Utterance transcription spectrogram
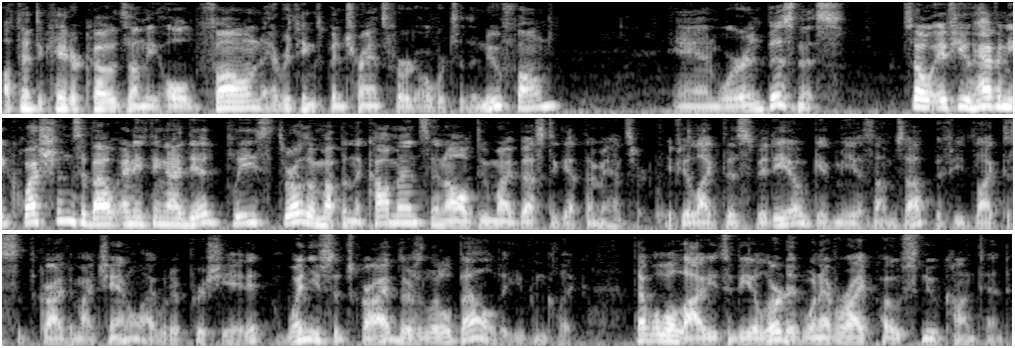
Authenticator codes on the old phone. Everything's been transferred over to the new phone, and we're in business. So if you have any questions about anything I did, please throw them up in the comments and I'll do my best to get them answered. If you like this video, give me a thumbs up. If you'd like to subscribe to my channel, I would appreciate it. When you subscribe, there's a little bell that you can click. That will allow you to be alerted whenever I post new content.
